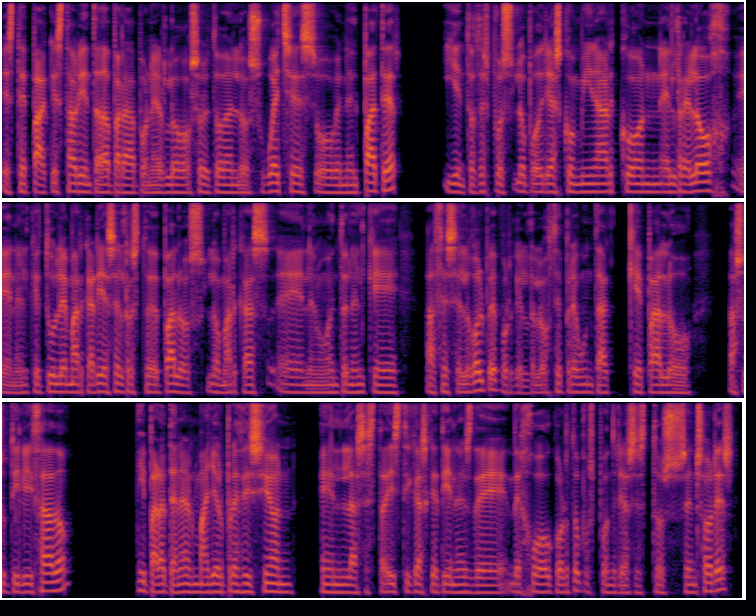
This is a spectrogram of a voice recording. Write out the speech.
Este pack está orientado para ponerlo sobre todo en los wedges o en el pater y entonces pues lo podrías combinar con el reloj en el que tú le marcarías el resto de palos, lo marcas en el momento en el que haces el golpe porque el reloj te pregunta qué palo has utilizado y para tener mayor precisión en las estadísticas que tienes de, juego corto, pues pondrías estos sensores.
